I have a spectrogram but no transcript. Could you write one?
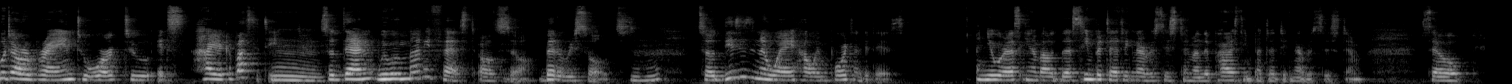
put our brain to work to its higher capacity. Mm. So then we will manifest also better results. Mm-hmm. So this is in a way how important it is. And you were asking about the sympathetic nervous system and the parasympathetic nervous system. So mm,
